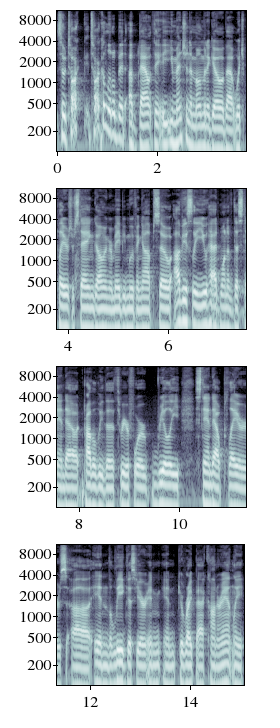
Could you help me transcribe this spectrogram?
so talk talk a little bit about the you mentioned a moment ago about which players are staying going or maybe moving up. So obviously you had one of the standout, probably the three or four really standout players uh, in the league this year in in your right back Connor Antley.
